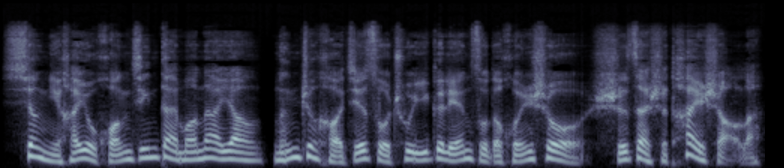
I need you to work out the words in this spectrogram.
像你还有黄金玳瑁那样能正好解锁出一个连组的魂兽，实在是太少了。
